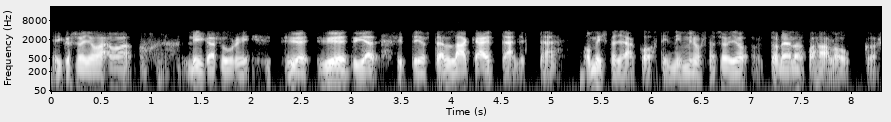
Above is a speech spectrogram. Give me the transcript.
Eikö se ole jo aivan liika suuri hyö, hyöty, ja sitten jos tällä käyttää nyt tämä omistajaa kohti, niin minusta se on jo todella paha loukkaus.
